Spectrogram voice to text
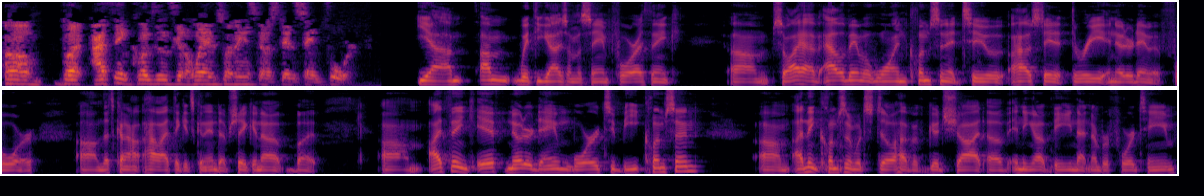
Um, but I think Clemson's going to win, so I think it's going to stay the same four. Yeah, I'm I'm with you guys on the same four. I think. Um, so I have Alabama at one, Clemson at two, Ohio State at three, and Notre Dame at four. Um, that's kind of how I think it's going to end up shaking up. But um, I think if Notre Dame were to beat Clemson, um, I think Clemson would still have a good shot of ending up being that number four team.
